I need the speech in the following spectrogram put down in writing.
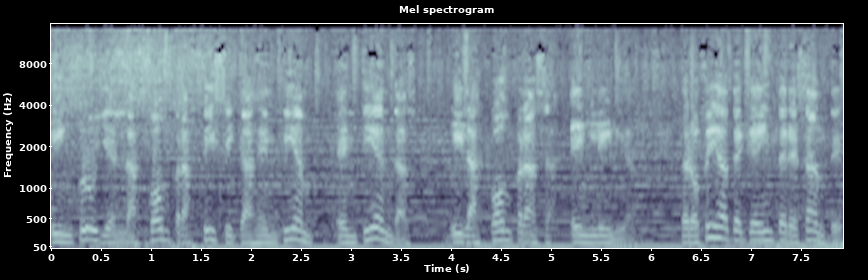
incluyen las compras físicas en tiendas y las compras en línea. Pero fíjate qué interesante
